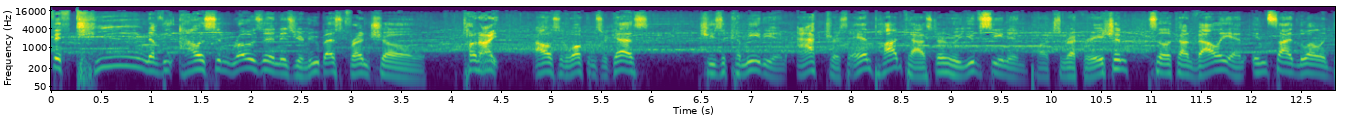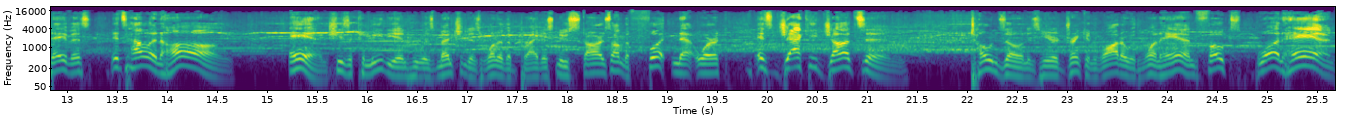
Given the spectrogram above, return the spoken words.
15 of the Allison Rosen is Your New Best Friend show. Tonight, Allison welcomes her guest. She's a comedian, actress, and podcaster who you've seen in Parks and Recreation, Silicon Valley, and Inside Llewyn Davis. It's Helen Hong. And she's a comedian who was mentioned as one of the brightest new stars on the Foot Network. It's Jackie Johnson. Tone Zone is here drinking water with one hand. Folks, one hand.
